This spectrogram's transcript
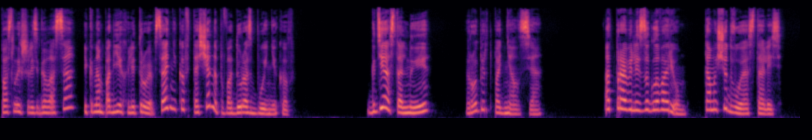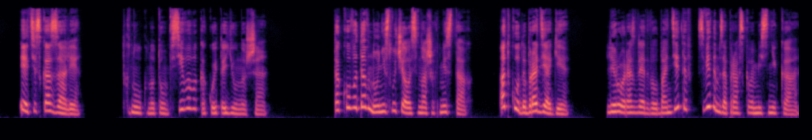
Послышались голоса, и к нам подъехали трое всадников, таща на поводу разбойников. «Где остальные?» Роберт поднялся. «Отправились за главарем. Там еще двое остались. Эти сказали». Ткнул кнутом в Сивова какой-то юноша. «Такого давно не случалось в наших местах. Откуда бродяги?» Лерой разглядывал бандитов с видом заправского мясника.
